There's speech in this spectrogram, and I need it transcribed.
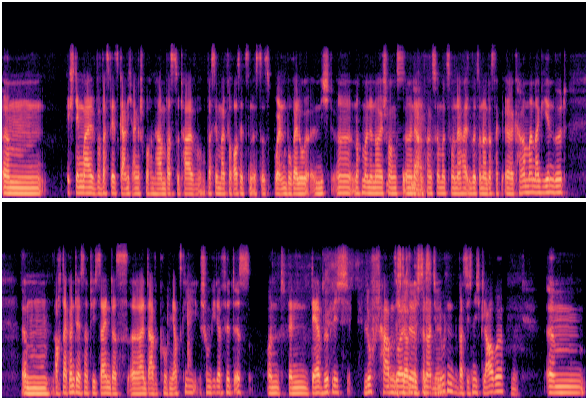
Ähm, ich denke mal, was wir jetzt gar nicht angesprochen haben, was total, was wir mal voraussetzen, ist, dass Brandon Borello nicht äh, nochmal eine neue Chance äh, in der Anfangsformation erhalten wird, sondern dass da äh, Karaman agieren wird. Ähm, auch da könnte es natürlich sein, dass äh, David Kowniatski schon wieder fit ist. Und wenn der wirklich Luft haben sollte nicht, für 90 Minuten, was ich nicht glaube, nee. Ähm,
